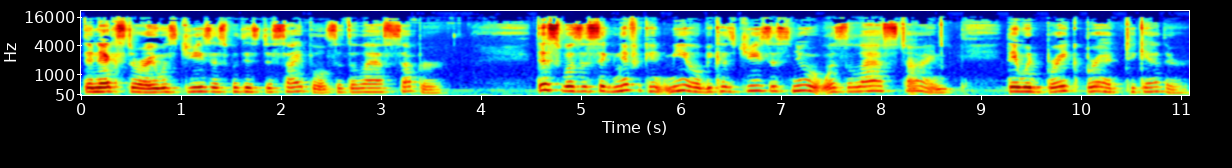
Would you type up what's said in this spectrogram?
The next story was Jesus with his disciples at the Last Supper. This was a significant meal because Jesus knew it was the last time they would break bread together.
